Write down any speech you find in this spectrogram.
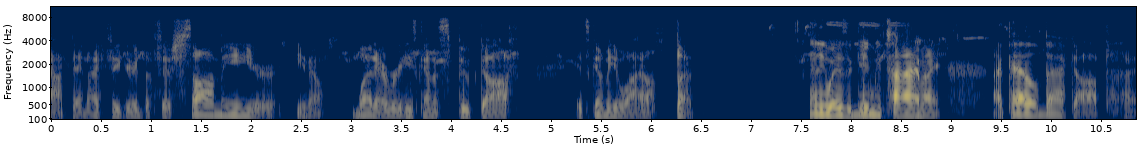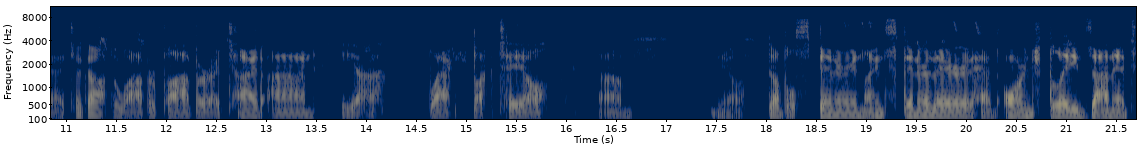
happen. I figured the fish saw me or, you know, whatever. He's kind of spooked off. It's going to be a while. But anyways, it gave me time. I I paddled back up. I, I took off the whopper plopper. I tied on a uh, black bucktail, um, you know, double spinner, inline spinner there. It had orange blades on it.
